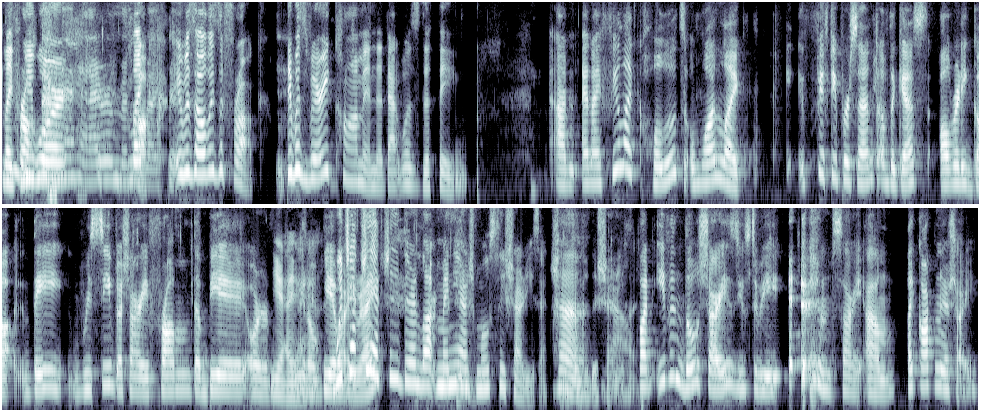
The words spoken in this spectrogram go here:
Like we wore I remember Like, it was always a frock. It was very common that that was the thing. And and I feel like Holuds one like 50% of the guests already got they received a shari from the BA or Yeah, yeah, you know yeah. BA Which actually, right? actually, there are a lot. Many are mostly sharis. Actually, Huh. the shari. Yeah. But even those sharis used to be sorry, um, like cotton shari.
